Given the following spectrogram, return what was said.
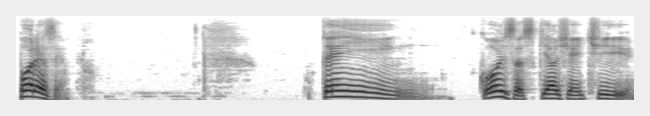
Por exemplo, tem coisas que a gente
